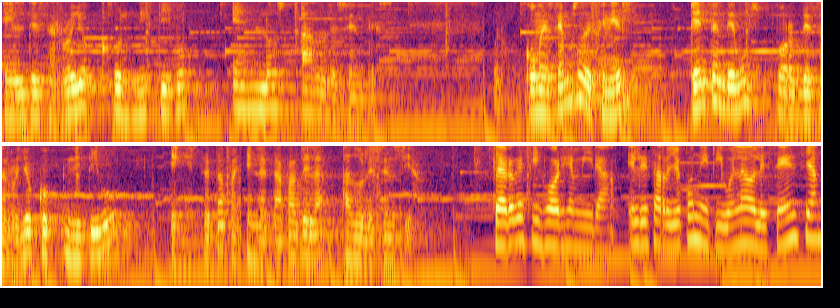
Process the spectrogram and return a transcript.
el desarrollo cognitivo en los adolescentes. Bueno, comencemos a definir qué entendemos por desarrollo cognitivo en esta etapa, en la etapa de la adolescencia. Claro que sí, Jorge. Mira, el desarrollo cognitivo en la adolescencia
